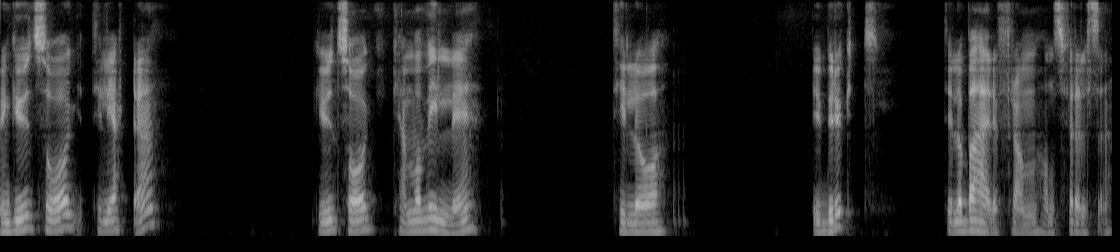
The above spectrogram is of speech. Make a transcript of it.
Men Gud så til hjertet. Gud så hvem var villig til å bli brukt til å bære fram hans frelse.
